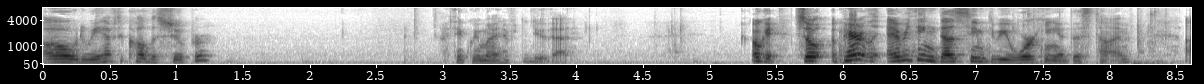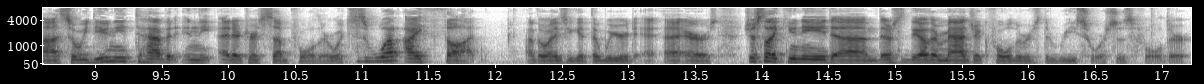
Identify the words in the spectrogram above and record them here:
Oh, do we have to call the super? I think we might have to do that. Okay, so apparently everything does seem to be working at this time. Uh, so we do need to have it in the editor subfolder, which is what I thought. Otherwise you get the weird uh, errors. Just like you need, um, there's the other magic folder is the resources folder.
